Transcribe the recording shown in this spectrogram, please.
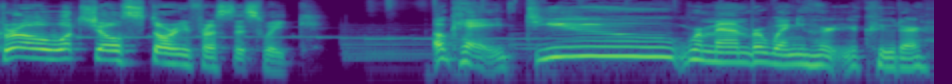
Carole, what's your story for us this week? Okay, do you remember when you hurt your cooter?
